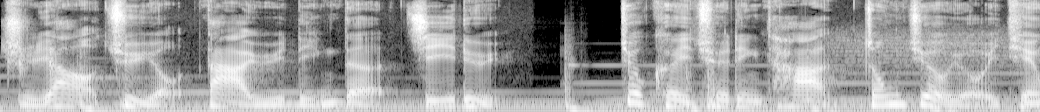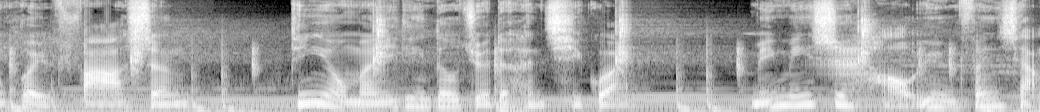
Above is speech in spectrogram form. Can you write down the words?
只要具有大于零的几率，就可以确定它终究有一天会发生。听友们一定都觉得很奇怪，明明是好运分享，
